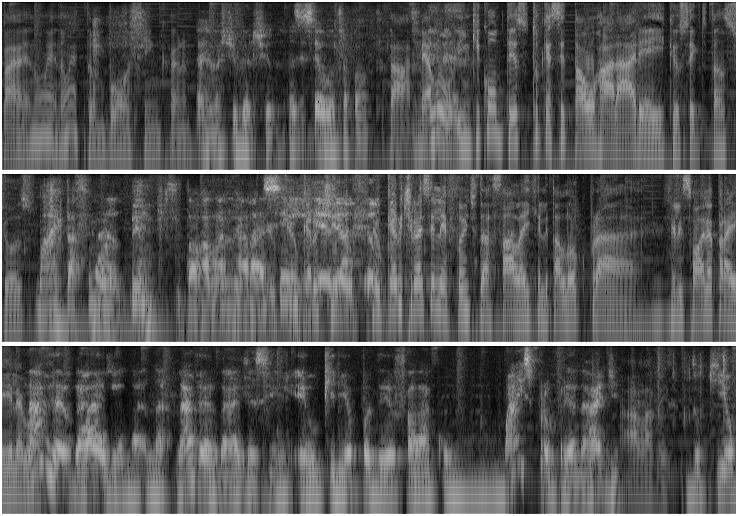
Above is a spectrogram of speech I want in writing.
Bah, não é, não é tão bom assim, cara. É, eu acho divertido. Mas isso é outra pauta. Tá, Melo, em que contexto tu quer citar o Harari aí, que eu sei que tu tá ansioso? Ai, tá se mordendo pra citar o Harari. Eu, Sim, que- eu quero eu- tirar, eu- eu quero tirar esse elefante da sala aí, que ele tá louco pra. Ele só olha pra ele Na agora. verdade, na, na- na verdade, assim, eu queria poder falar com mais propriedade Ah, lá vem. do que eu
